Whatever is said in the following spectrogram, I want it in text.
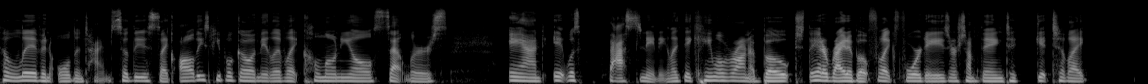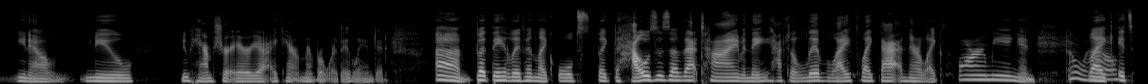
to live in olden times. So these, like, all these people go and they live like colonial settlers. And it was fascinating. Like, they came over on a boat. They had to ride a boat for like four days or something to get to like, you know, New New Hampshire area. I can't remember where they landed. Um, but they live in like old, like the houses of that time, and they have to live life like that, and they're like farming and oh wow. like it's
